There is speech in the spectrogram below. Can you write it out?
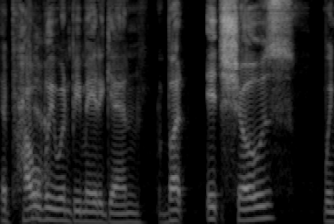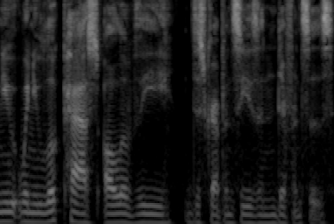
It probably wouldn't be made again, but it shows when you when you look past all of the discrepancies and differences,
